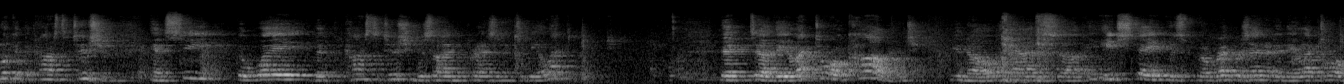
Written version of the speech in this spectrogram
look at the Constitution and see the way that the Constitution designed the president to be elected. That uh, the Electoral College, you know, has, uh, each state is represented in the Electoral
